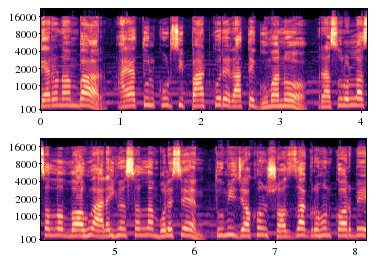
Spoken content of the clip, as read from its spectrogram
১৩ নাম্বার আয়াতুল কুরসি পাঠ করে রাতে ঘুমানো। রাসুল্লাহ সাল্লু আলহিহাসাল্লাম বলেছেন, তুমি যখন সজ্জা গ্রহণ করবে,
